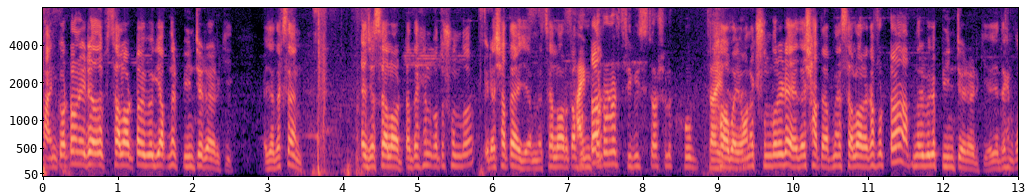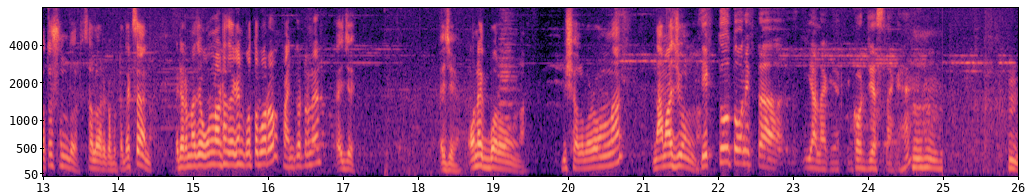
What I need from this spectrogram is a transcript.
ফাইন কটন এটা সালোয়ারটা হইবে কি আপনার প্রিন্টেড আর কি। এই যে দেখছেন এই যে সালোয়ারটা দেখেন কত সুন্দর। এটার সাথে এই যে আপনার সালোয়ার ফাইন কটনের থ্রি আসলে খুব চাই হ্যাঁ ভাই অনেক সুন্দর এটা। এদের সাথে আপনার সালোয়ার কাপড়টা আপনার এদিকে প্রিন্টের আর কি। এই যে দেখেন কত সুন্দর সালোয়ার কাপড়টা দেখছেন? এটার মাঝে ওলনাটা দেখেন কত বড় ফাইন কটনের এই যে এই যে অনেক বড় ওলনা বিশাল বড় ওলনা নামাজি ওলনা। দেখতেও তো অনেকটা ইয়া লাগে আর কি গর্জিয়াস লাগে হ্যাঁ? হুম হুম।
